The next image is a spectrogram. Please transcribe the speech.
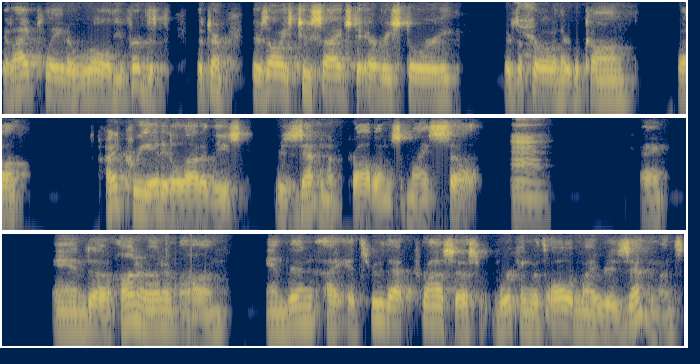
That I played a role. You've heard this, the term, there's always two sides to every story. There's a pro and there's a con. Well, I created a lot of these resentment problems myself. Mm. Okay. And uh, on and on and on. And then I, through that process, working with all of my resentments,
